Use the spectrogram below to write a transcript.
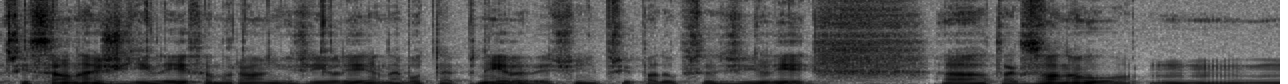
tříselné žíly, femorální žíly, nebo tepny, ve většině případů přes žíly, takzvanou mm,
